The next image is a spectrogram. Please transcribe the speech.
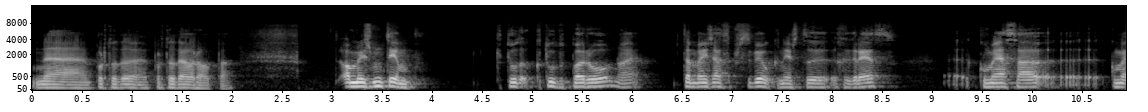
na, por, toda, por toda a Europa. Ao mesmo tempo que tudo, que tudo parou, não é? também já se percebeu que neste regresso começa a, come,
